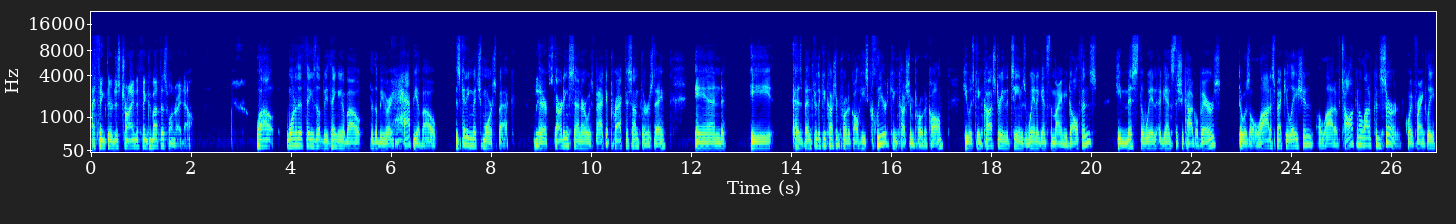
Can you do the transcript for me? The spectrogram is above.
I think they're just trying to think about this one right now. Well, one of the things they'll be thinking about that they'll be very happy about is getting Mitch Morse back. Yeah. Their starting center was back at practice on Thursday, and he has been through the concussion protocol. He's cleared concussion protocol. He was concussed during the team's win against the Miami Dolphins. He missed the win against the Chicago Bears. There was a lot of speculation, a lot of talk, and a lot of concern, quite frankly,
